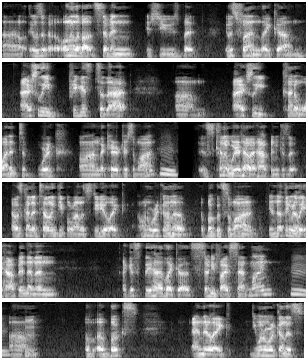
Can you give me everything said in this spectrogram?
Uh, it was only about seven issues, but it was fun. Like um, I actually previous to that, um, I actually kind of wanted to work on the character Savant. Hmm. It's kind of weird how it happened because I was kind of telling people around the studio like I want to work on a, a book with Savant. You know, nothing really happened, and then I guess they had like a seventy-five cent line Hmm. um, of, of books, and they're like, "Do you want to work on this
